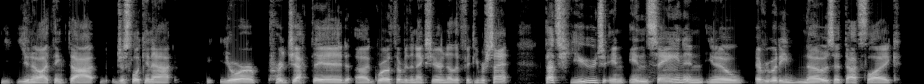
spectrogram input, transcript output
you know, I think that just looking at your projected uh, growth over the next year, another fifty percent, that's huge and insane and you know everybody knows that that's like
